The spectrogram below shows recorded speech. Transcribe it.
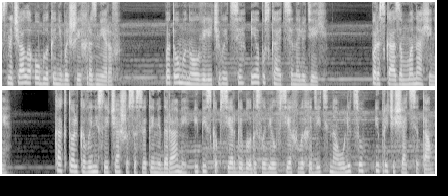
Сначала облако небольших размеров. Потом оно увеличивается и опускается на людей. По рассказам монахини. Как только вынесли чашу со святыми дарами, епископ Сергой благословил всех выходить на улицу и причащаться там.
